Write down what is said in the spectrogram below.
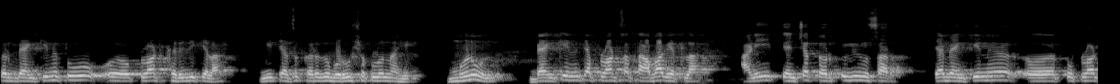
तर बँकेनं तो प्लॉट खरेदी केला. मी त्याचं कर्ज भरू शकलो नाही. म्हणून बँकेने त्या प्लॉटचा ताबा घेतला. आणि त्यांच्या तरतुदीनुसार त्या बँकेनं तो प्लॉट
